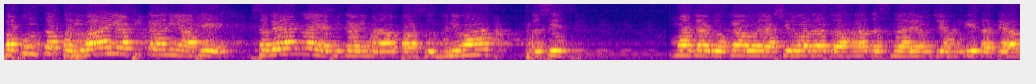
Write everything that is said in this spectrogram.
बापूंचा परिवार या ठिकाणी आहे सगळ्यांना या ठिकाणी मनापासून धन्यवाद. तसेच माझ्या डोक्यावर आशीर्वादाचा हात असणारे आमचे हंगे तात्या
